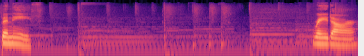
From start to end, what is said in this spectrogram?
Beneath. Radar.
